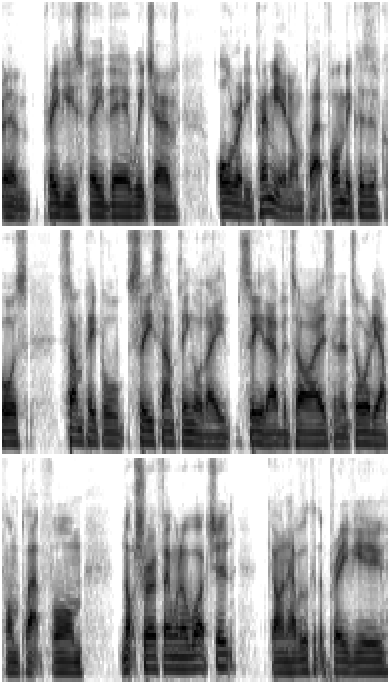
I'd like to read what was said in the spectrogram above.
um, previews feed there which have already premiered on platform because of course some people see something or they see it advertised and it's already up on platform. not sure if they want to watch it, go and have a look at the preview,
